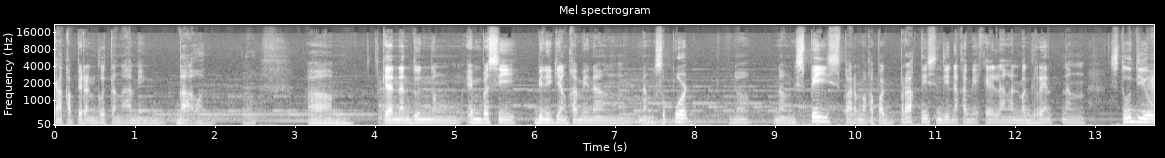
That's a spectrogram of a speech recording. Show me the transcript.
Kakapiranggot ang aming baon. No? Um, kaya nandun nung embassy, binigyan kami ng, ng support, no? Ng space para makapag-practice. Hindi na kami kailangan mag-rent ng studio.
